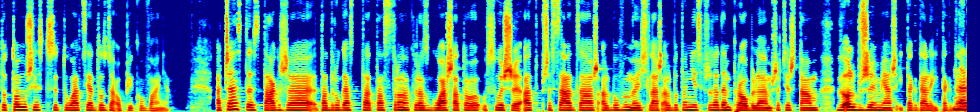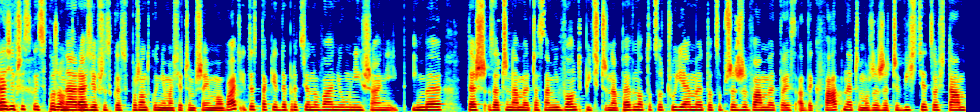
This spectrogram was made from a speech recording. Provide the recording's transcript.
to to już jest sytuacja do zaopiekowania. A często jest tak, że ta druga, ta, ta strona, która zgłasza, to słyszy, a ty przesadzasz, albo wymyślasz, albo to nie jest żaden problem, przecież tam wyolbrzymiasz i tak dalej, i tak dalej. Na razie wszystko jest w porządku. Na razie wszystko jest w porządku, nie ma się czym przejmować. I to jest takie deprecjonowanie, umniejszanie i my też zaczynamy czasami wątpić, czy na pewno to, co czujemy, to, co przeżywamy, to jest adekwatne, czy może rzeczywiście coś tam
